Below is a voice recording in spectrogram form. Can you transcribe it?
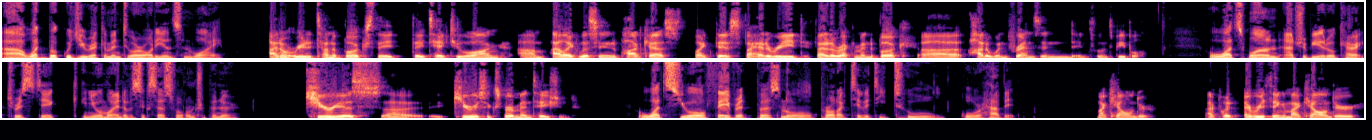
Uh, what book would you recommend to our audience and why? I don't read a ton of books. They they take too long. Um, I like listening to podcasts like this. If I had to read, if I had to recommend a book, uh, How to Win Friends and Influence People. What's one attribute or characteristic in your mind of a successful entrepreneur? Curious, uh, curious experimentation. What's your favorite personal productivity tool or habit? My calendar. I put everything in my calendar,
